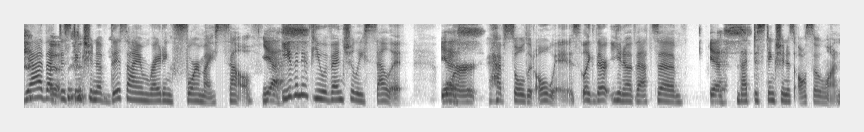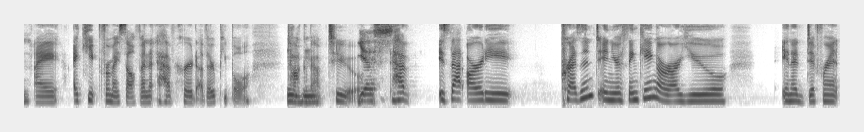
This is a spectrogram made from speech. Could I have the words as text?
yeah. That distinction of this, I am writing for myself. Yes. Even if you eventually sell it. Yes. Or have sold it always. Like there, you know, that's a Yes. That distinction is also one I I keep for myself and have heard other people talk mm-hmm. about too. Yes. Have is that already present in your thinking or are you in a different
